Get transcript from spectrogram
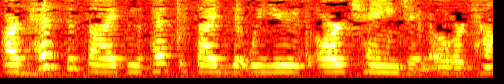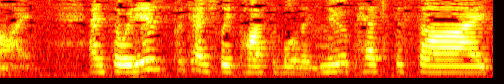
Our pesticides and the pesticides that we use are changing over time. And so it is potentially possible that new pesticides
